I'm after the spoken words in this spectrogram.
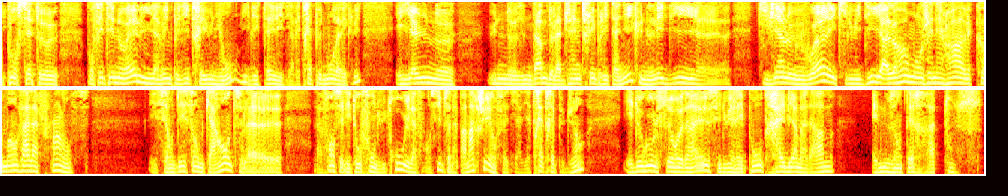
pour cette, euh, pour fêter Noël, il y avait une petite réunion. Il était, il y avait très peu de monde avec lui. Et il y a une, une, dame de la gentry britannique, une lady euh, qui vient le voir et qui lui dit alors mon général, comment va la France? Et c'est en décembre 40, la, la, France elle est au fond du trou et la France ça n'a pas marché en fait. Il y, a, il y, a, très très peu de gens. Et De Gaulle se redresse et lui répond très bien madame, elle nous enterrera tous.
